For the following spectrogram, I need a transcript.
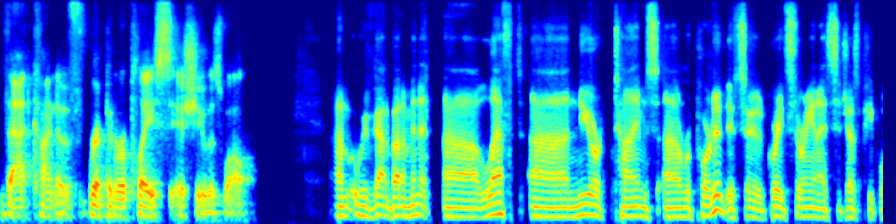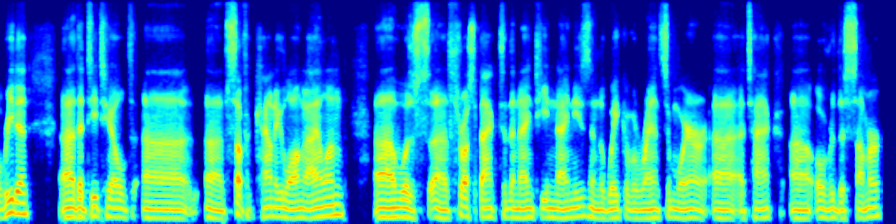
that kind of rip and replace issue as well. Um, we've got about a minute uh, left. Uh, New York Times uh, reported it's a great story, and I suggest people read it. Uh, that detailed uh, uh, Suffolk County, Long Island, was thrust back to the 1990s in the wake of a ransomware attack over the summer.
